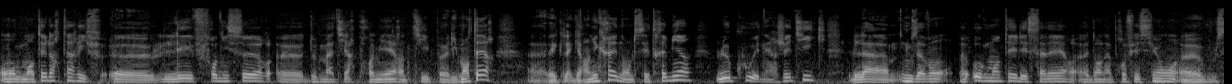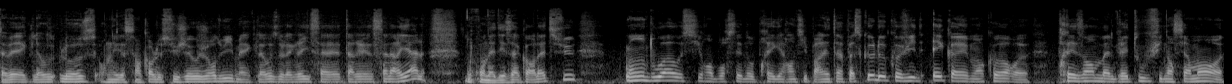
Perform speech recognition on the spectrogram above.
ont augmenté leurs tarifs. les fournisseurs de matières premières type alimentaire, avec la guerre en Ukraine, on le sait très bien, le coût énergétique, nous avons euh, augmenté les salaires euh, dans la profession. Euh, vous le savez, avec la hausse, on est, c'est encore le sujet aujourd'hui, mais avec la hausse de la grille salariale. Donc on a des accords là-dessus. On doit aussi rembourser nos prêts garantis par l'État parce que le Covid est quand même encore présent malgré tout financièrement.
